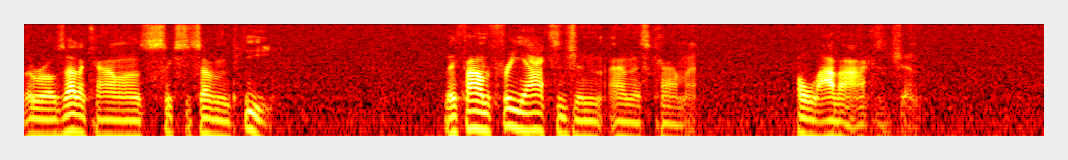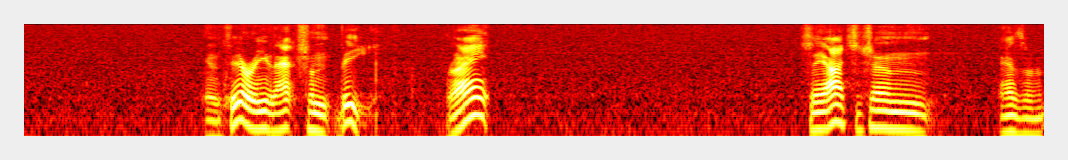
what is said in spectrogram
the Rosetta Comet 67P. They found free oxygen on this comet. A lot of oxygen. In theory, that shouldn't be. Right? See, oxygen has a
